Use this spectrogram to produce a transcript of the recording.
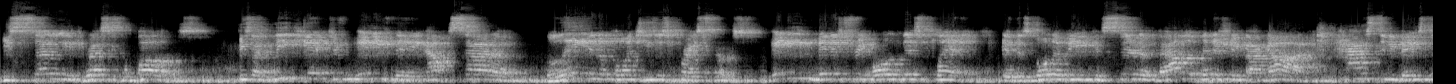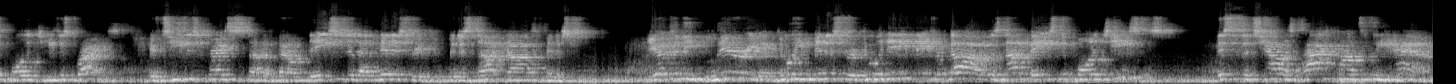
he's suddenly addressing Apollos. He's like, we can't do anything outside of laying upon Jesus Christ first. Any ministry on this planet, if it's going to be considered a valid ministry by God, has to be based upon Jesus Christ. If Jesus Christ is not the foundation of that ministry, then it's not God's ministry. You have to be leery of doing ministry or doing anything for God that is not based upon Jesus. This is a challenge I constantly have.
